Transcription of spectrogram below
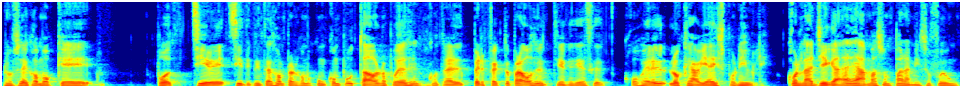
no sé, como que si, si te intentas comprar como un computador, no podías encontrar el perfecto para vos, tienes que coger lo que había disponible. Con la llegada de Amazon, para mí eso fue un...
